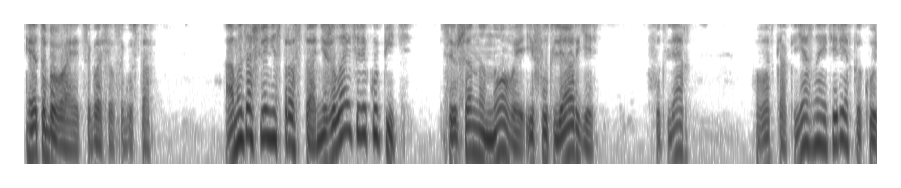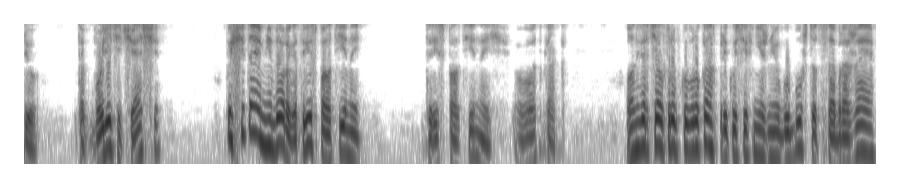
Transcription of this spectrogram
«Это бывает», — согласился Густав. «А мы зашли неспроста. Не желаете ли купить?» Совершенно новое, и футляр есть. Футляр? Вот как. Я, знаете, редко курю. Так будете чаще. Посчитаем недорого, три с полтиной. Три с полтиной? Вот как. Он вертел трубку в руках, прикусив нижнюю губу, что-то соображая.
